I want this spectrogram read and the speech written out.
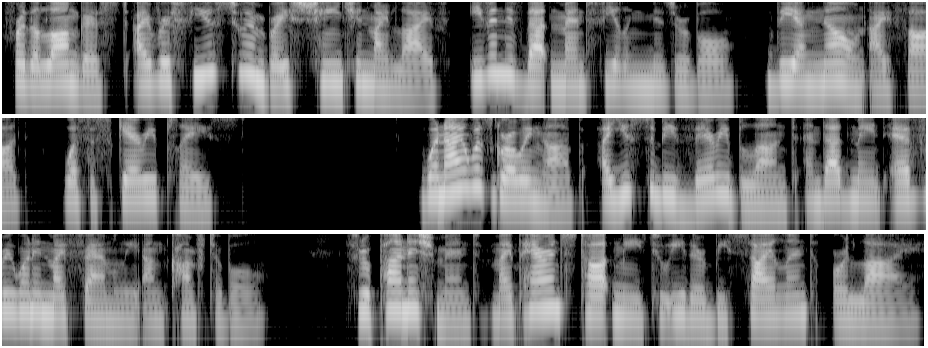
For the longest, I refused to embrace change in my life, even if that meant feeling miserable. The unknown, I thought, was a scary place. When I was growing up, I used to be very blunt, and that made everyone in my family uncomfortable. Through punishment, my parents taught me to either be silent or lie.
